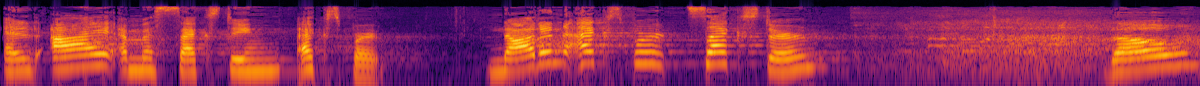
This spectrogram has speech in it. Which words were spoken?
and I am a sexting expert. Not an expert sexter, though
